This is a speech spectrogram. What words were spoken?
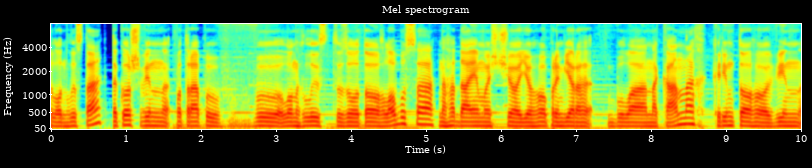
лонглиста. Також він потрапив в лонглист Золотого Глобуса. Нагадаємо, що його прем'єра була на Каннах. Крім того, він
